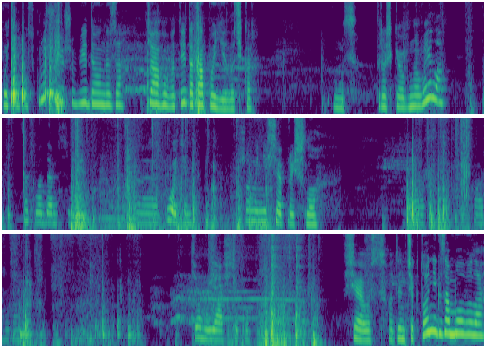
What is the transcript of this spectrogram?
Потім поскручую, щоб відео не затягувати. І така поїлочка. Ось. Трошки обновила. Це кладемо сюди. Потім Що мені ще прийшло? Зараз покажу вам. В цьому ящику. Ще ось один чектонік замовила.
